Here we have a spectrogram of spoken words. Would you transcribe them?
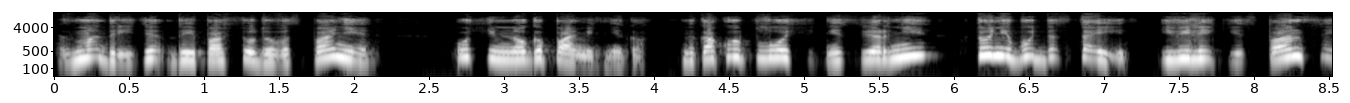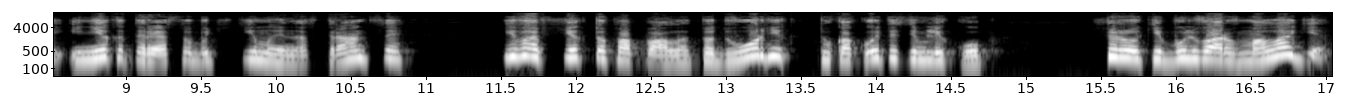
В Мадриде, да и повсюду в Испании, очень много памятников. На какую площадь не сверни, кто-нибудь достоит. И великие испанцы, и некоторые особо чтимые иностранцы, и вообще кто попало, то дворник, то какой-то землекоп. Широкий бульвар в Малаге,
